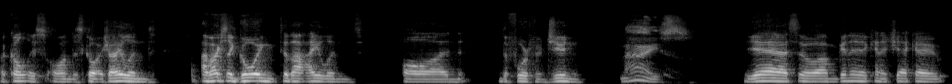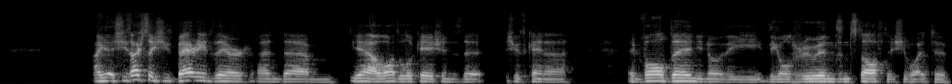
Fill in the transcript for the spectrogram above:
occultists on the Scottish island, I'm actually going to that island on the fourth of June. Nice. Yeah, so I'm gonna kind of check out. I she's actually she's buried there, and um, yeah, a lot of the locations that she was kind of involved in, you know, the the old ruins and stuff that she wanted to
